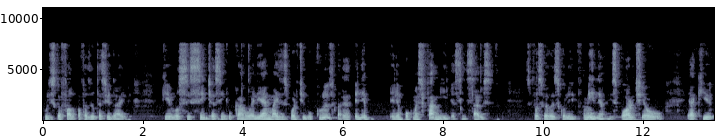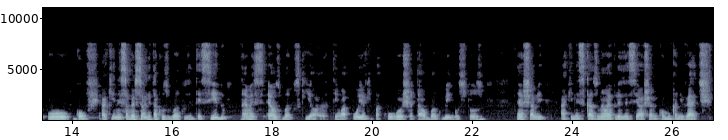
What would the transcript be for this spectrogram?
por isso que eu falo para fazer o test drive, que você sente assim que o carro ele é mais esportivo, o Cruze ele é, ele é um pouco mais família, assim, sabe, se você vai escolher família, esporte, é, o, é aqui o Golf. Aqui nessa versão ele está com os bancos em tecido, né? mas é uns bancos que ó, tem um apoio aqui para coxa, tá? um banco bem gostoso. Né? A chave aqui nesse caso não é presencial, a chave como canivete.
